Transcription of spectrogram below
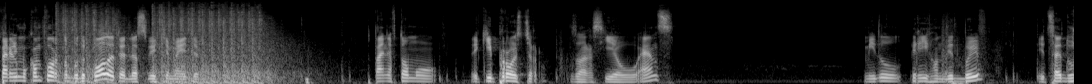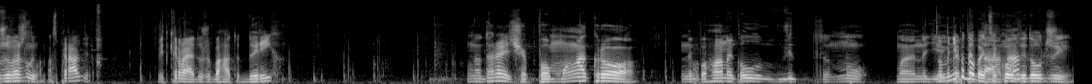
тепер йому комфортно буде колити для своїх тімейтів. Питання в тому, який простір зараз є у Енс. Мідл Рігон відбив. І це дуже важливо, насправді. Відкриває дуже багато доріг. Ну, до речі, по макро непоганий кол від. Ну, маю надію. Ну, мені капітана. подобається кол від OG.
